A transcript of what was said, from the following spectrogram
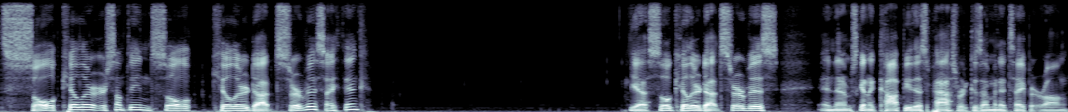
Soul Killer or something. Soulkiller.service, I think. Yeah, soulkiller.service. And then I'm just going to copy this password because I'm going to type it wrong.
